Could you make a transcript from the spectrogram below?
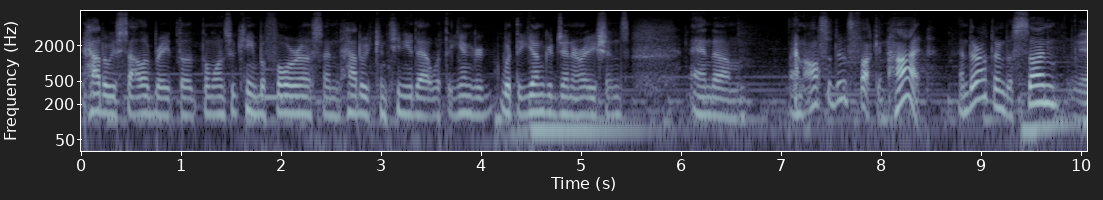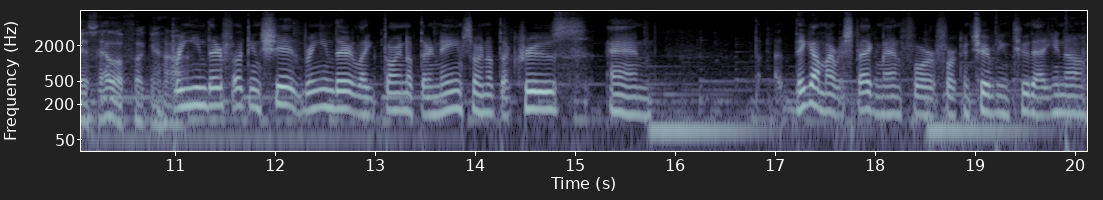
how do we celebrate the, the ones who came before us and how do we continue that with the younger with the younger generations and um and also dude it's fucking hot and they're out there in the sun Yeah, it's hella fucking hot. bringing their fucking shit, bringing their like throwing up their names, throwing up their crews, and they got my respect, man, for for contributing to that, you know.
